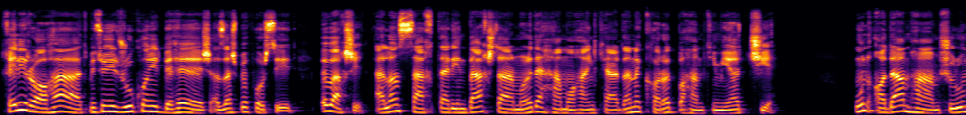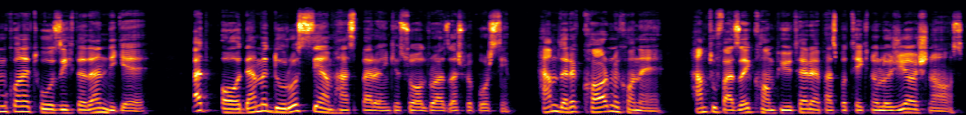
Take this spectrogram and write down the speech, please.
خیلی راحت می‌تونید رو کنید بهش ازش بپرسید. ببخشید الان سختترین بخش در مورد هماهنگ کردن کارات با همتیمیات چیه؟ اون آدم هم شروع می‌کنه توضیح دادن دیگه. بعد آدم درستی هم هست برای اینکه سوال رو ازش بپرسیم. هم داره کار می‌کنه هم تو فضای کامپیوتره پس با تکنولوژی آشناست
